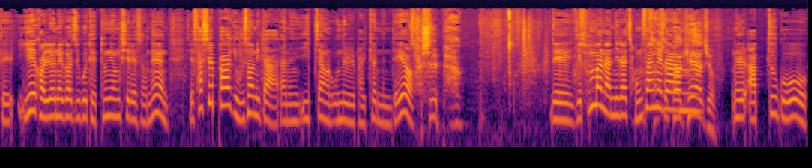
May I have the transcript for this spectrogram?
그 이에 관련해 가지고 대통령실에서는 사실 파악이 우선이다라는 입장을 오늘 밝혔는데요. 사실 파악 네, 이제 뿐만 아니라 정상회담을 앞두고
